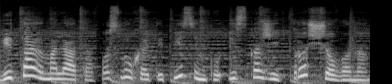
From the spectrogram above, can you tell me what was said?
Вітаю, малята! Послухайте пісеньку і скажіть, про що вона?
